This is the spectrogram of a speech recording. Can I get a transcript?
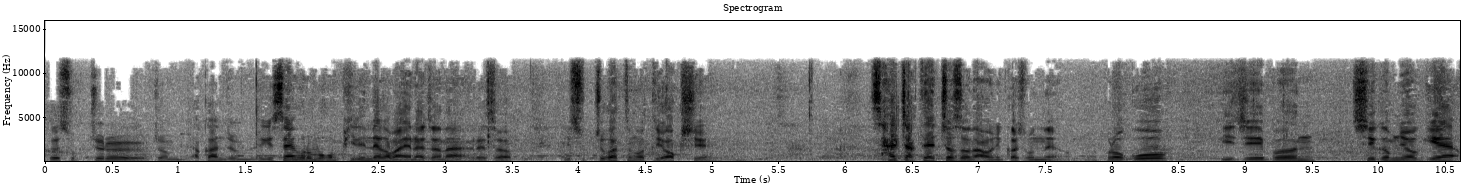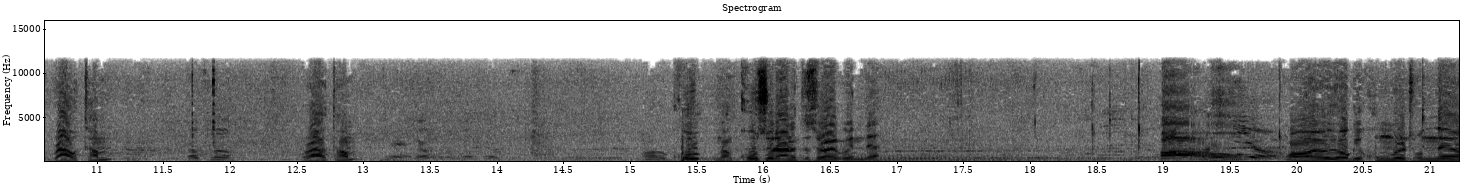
그 숙주를 좀 약간 좀 이게 생으로 먹으면 비린내가 많이 나잖아. 그래서 이 숙주 같은 것도 역시 살짝 데쳐서 나오니까 좋네요. 그러고 이 집은 지금 여기에 라우텀? Thơm. 라우텀? 네, thơm. 어, 고, 난 고수라는 뜻으로 알고 있는데. 아? 어, 어, 여기 국물 좋네요.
